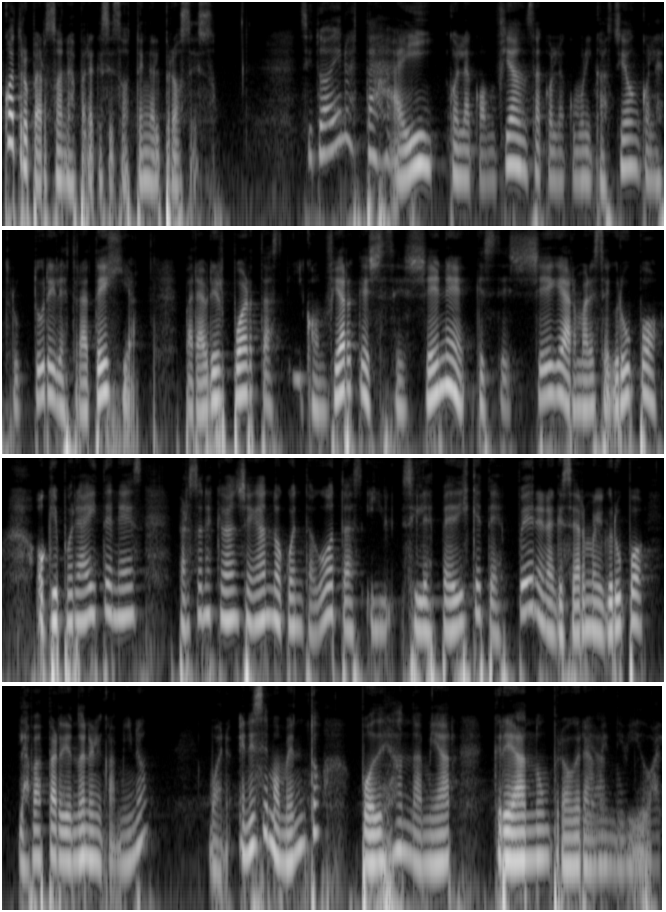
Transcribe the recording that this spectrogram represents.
cuatro personas para que se sostenga el proceso. Si todavía no estás ahí con la confianza, con la comunicación, con la estructura y la estrategia para abrir puertas y confiar que se llene, que se llegue a armar ese grupo, o que por ahí tenés personas que van llegando a cuenta gotas y si les pedís que te esperen a que se arme el grupo, las vas perdiendo en el camino, bueno, en ese momento podés andamiar creando un programa individual.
